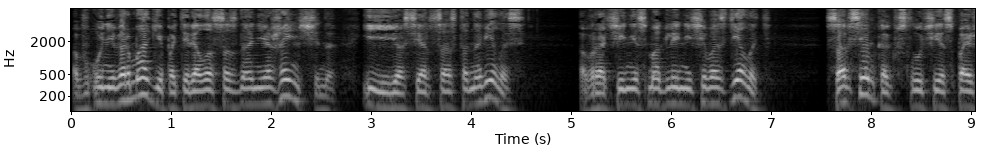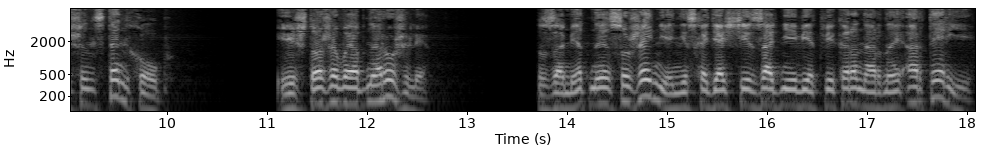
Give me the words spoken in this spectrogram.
В универмаге потеряла сознание женщина, и ее сердце остановилось. Врачи не смогли ничего сделать. Совсем как в случае с Пэйшен Стэнхоуп. «И что же вы обнаружили?» Заметное сужение, нисходящее из задней ветви коронарной артерии.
